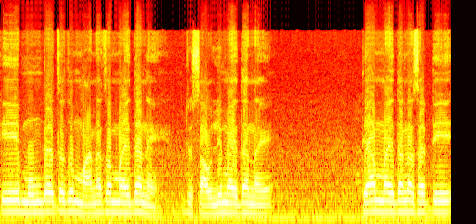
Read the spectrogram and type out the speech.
की मुंबईचा जो मानाचा मैदान आहे जो सावली मैदान आहे त्या मैदानासाठी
